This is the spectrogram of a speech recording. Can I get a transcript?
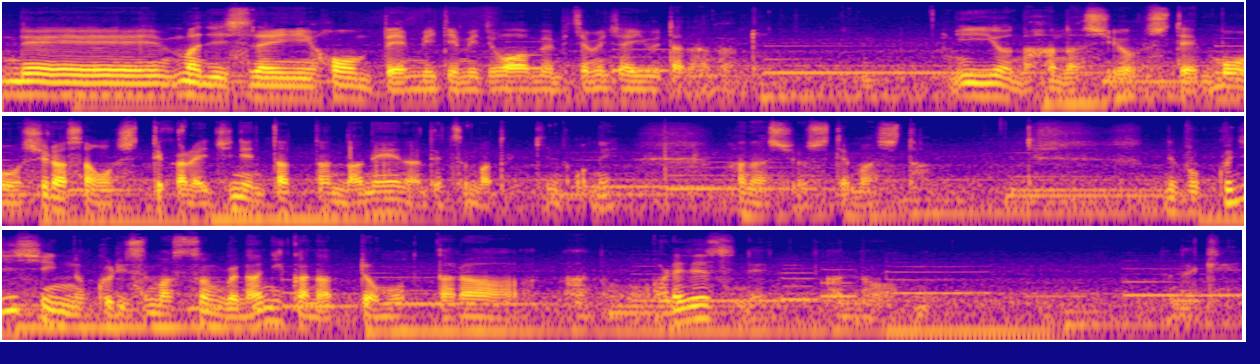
で、まあ、実際に本編見てみてわあめちゃめちゃいい歌だなと。いうような話をしてもうおしらさんを知ってから1年経ったんだねなんて妻と昨日ね話をしてました。で僕自身のクリスマスソング何かなって思ったらあのあれですね。あのなんだっけ。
